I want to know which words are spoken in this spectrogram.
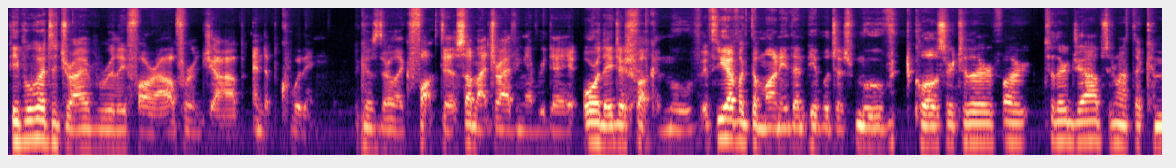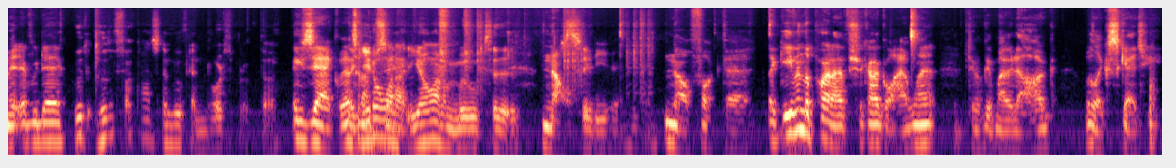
people who have to drive really far out for a job end up quitting because they're like, "Fuck this! I'm not driving every day," or they just fucking move. If you have like the money, then people just move closer to their to their jobs. They don't have to commit every day. Who, the- who the fuck wants to move to Northbrook though? Exactly. That's like, you what I'm don't want to. You don't want to move to the No, city no, fuck that. Like even the part of Chicago I went to go get my dog was like sketchy.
